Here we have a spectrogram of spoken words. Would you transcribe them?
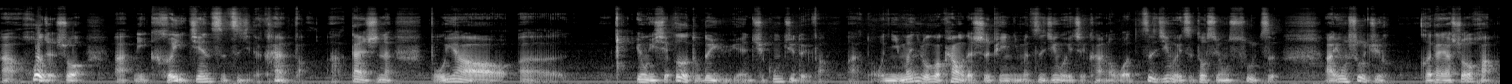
啊，或者说啊，你可以坚持自己的看法啊，但是呢，不要呃用一些恶毒的语言去攻击对方啊。你们如果看我的视频，你们至今为止看了，我至今为止都是用数字啊，用数据和大家说话，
